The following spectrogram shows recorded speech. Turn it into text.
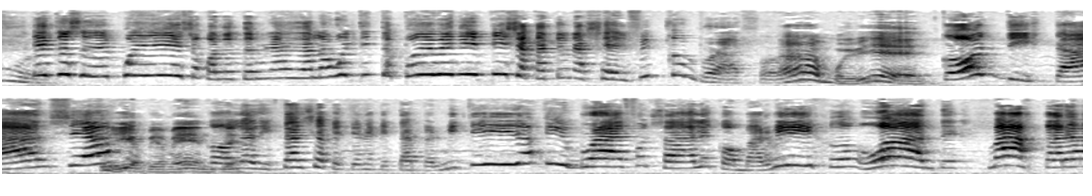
entonces después de eso, cuando terminas de dar la vueltita, puedes venir y sacarte selfie con Bradford. Ah, muy bien. Con distancia, Sí, obviamente. con la distancia que tiene que estar permitida, y Bradford sale con barbijo, guante, máscara,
